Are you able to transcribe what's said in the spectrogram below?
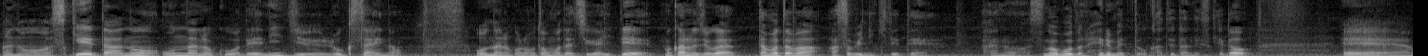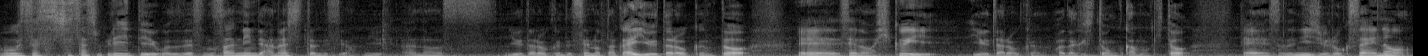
あのスケーターの女の子で26歳の女の子のお友達がいて、まあ、彼女がたまたま遊びに来ててあのスノーボードのヘルメットを買ってたんですけど、えーもう久しぶりっていうことでその3人で話してたんですよ。ゆあのゆうたろうくんって背の高いゆうたろうくんと、えー背の低いゆうたろうくん私ドンカムキと、えーその26歳の、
